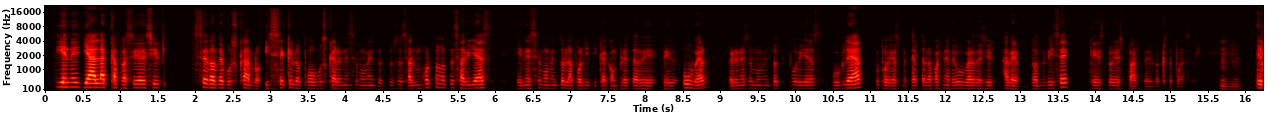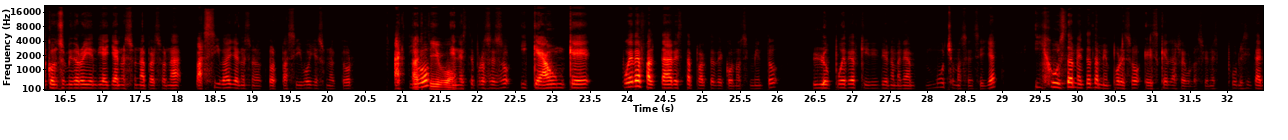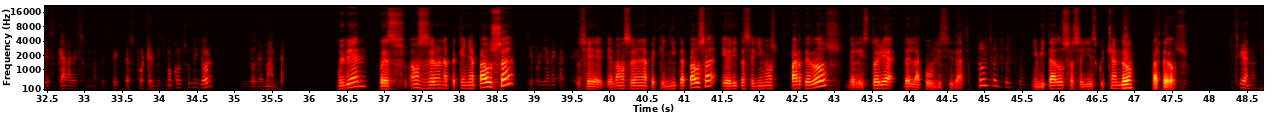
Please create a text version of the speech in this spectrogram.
tiene ya la capacidad de decir, sé dónde buscarlo y sé que lo puedo buscar en ese momento. Entonces, a lo mejor tú no te sabías en ese momento la política completa de, de Uber, pero en ese momento tú podías googlear, tú podías meterte a la página de Uber, decir, a ver, donde dice que esto es parte de lo que se puede hacer. El consumidor hoy en día ya no es una persona pasiva, ya no es un actor pasivo, ya es un actor activo, Activo. en este proceso y que aunque puede faltar esta parte de conocimiento, lo puede adquirir de una manera mucho más sencilla y justamente también por eso es que las regulaciones publicitarias cada vez son más estrictas, porque el mismo consumidor lo demanda. Muy bien, pues vamos a hacer una pequeña pausa. Sí, pero ya me cansé. Sí, ya vamos a hacer una pequeñita pausa y ahorita seguimos parte 2 de la historia de la publicidad. Invitados a seguir escuchando parte 2. Síganos.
